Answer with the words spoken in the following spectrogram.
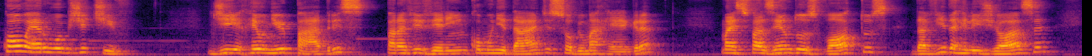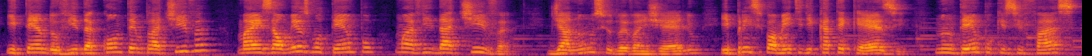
Qual era o objetivo? De reunir padres para viverem em comunidade sob uma regra, mas fazendo os votos da vida religiosa e tendo vida contemplativa mas ao mesmo tempo uma vida ativa de anúncio do Evangelho e principalmente de catequese, num tempo que se faz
